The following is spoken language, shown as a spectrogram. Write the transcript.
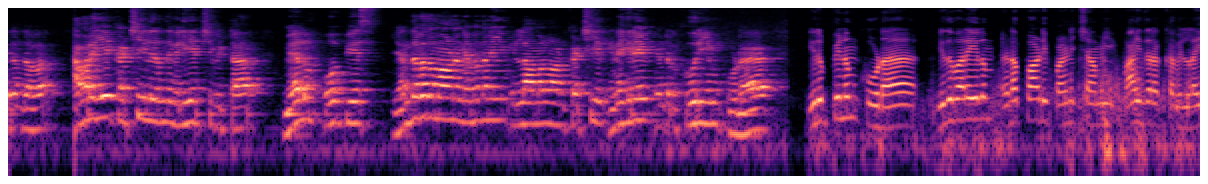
இருந்தவர் அவரையே கட்சியிலிருந்து வெளியேற்றி விட்டார் மேலும் ஓபிஎஸ் எந்த விதமான நிபந்தனையும் இல்லாமல் நான் கட்சியில் இணைகிறேன் என்று கூறியும் கூட இருப்பினும் கூட இதுவரையிலும் எடப்பாடி பழனிசாமி வாய் திறக்கவில்லை.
